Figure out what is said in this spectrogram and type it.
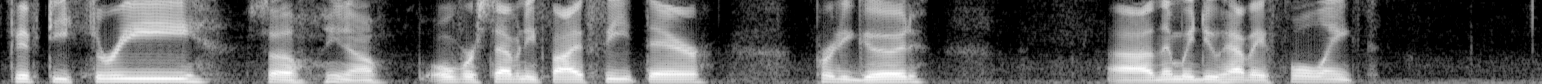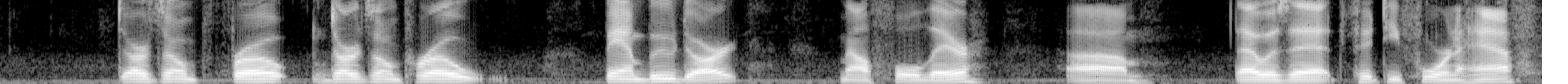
53, so, you know, over 75 feet there, pretty good. Uh, then we do have a full length Dart Zone Pro, Dart Zone Pro bamboo dart, mouthful there. Um, that was at 54 and a half,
